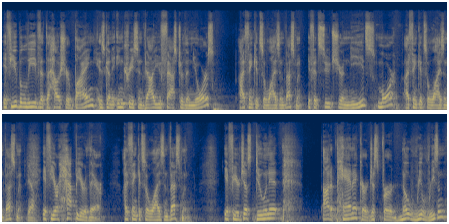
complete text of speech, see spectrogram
if you believe that the house you're buying is going to increase in value faster than yours, I think it's a wise investment. If it suits your needs more, I think it's a wise investment. Yeah. If you're happier there, I think it's a wise investment. If you're just doing it out of panic or just for no real reason,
